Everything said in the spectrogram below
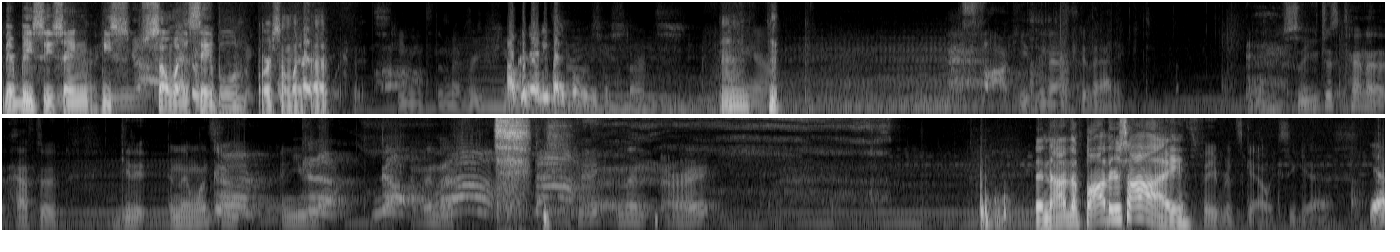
they're basically saying he's somewhat disabled or something like that. He needs them every few How can anybody or believe He it? starts hmm? out. He's an active addict. So you just kind of have to get it, and then once you and you just, and then just, okay, and then all right. And now the father's high. His favorite's galaxy gas. Yeah.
